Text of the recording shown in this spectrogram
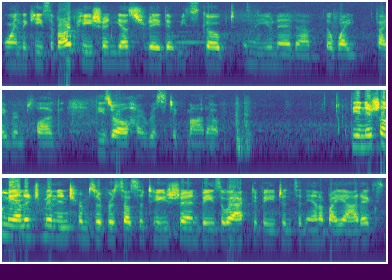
or in the case of our patient yesterday that we scoped in the unit, um, the white fibrin plug, these are all high risk stigmata. The initial management in terms of resuscitation, vasoactive agents, and antibiotics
